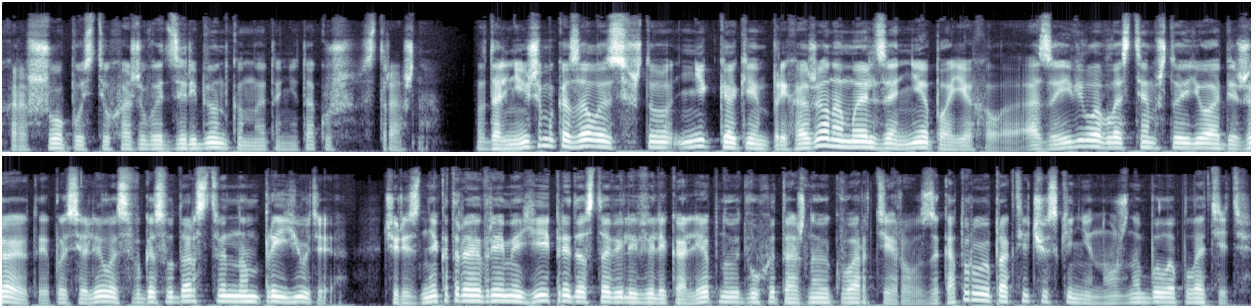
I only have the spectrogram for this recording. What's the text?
хорошо, пусть ухаживает за ребенком, это не так уж страшно. В дальнейшем оказалось, что никаким прихожанам Эльза не поехала, а заявила властям, что ее обижают, и поселилась в государственном приюте. Через некоторое время ей предоставили великолепную двухэтажную квартиру, за которую практически не нужно было платить.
